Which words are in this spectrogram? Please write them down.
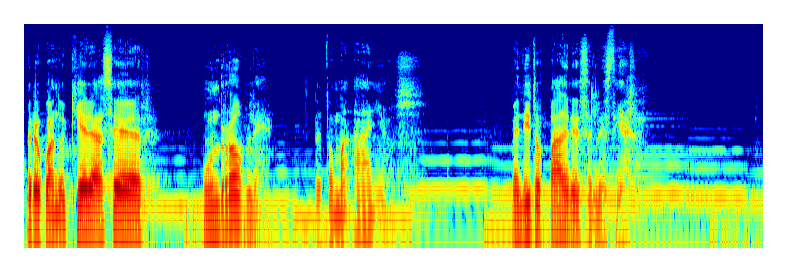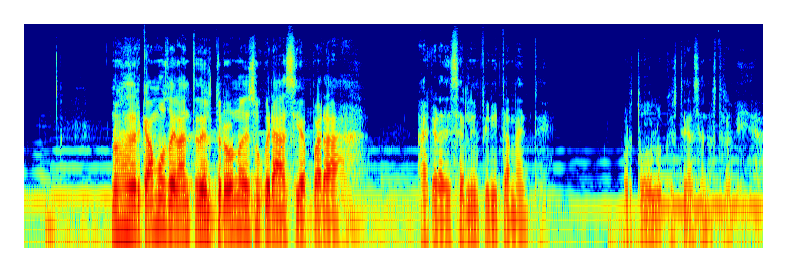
Pero cuando quiere hacer un roble, le toma años. Bendito Padre Celestial. Nos acercamos delante del trono de su gracia para agradecerle infinitamente por todo lo que usted hace en nuestras vidas.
